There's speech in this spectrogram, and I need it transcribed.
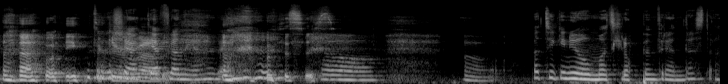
det här var inte kul Försöka väder. planera det. Precis. Ja. Ja. Vad tycker ni om att kroppen förändras då?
